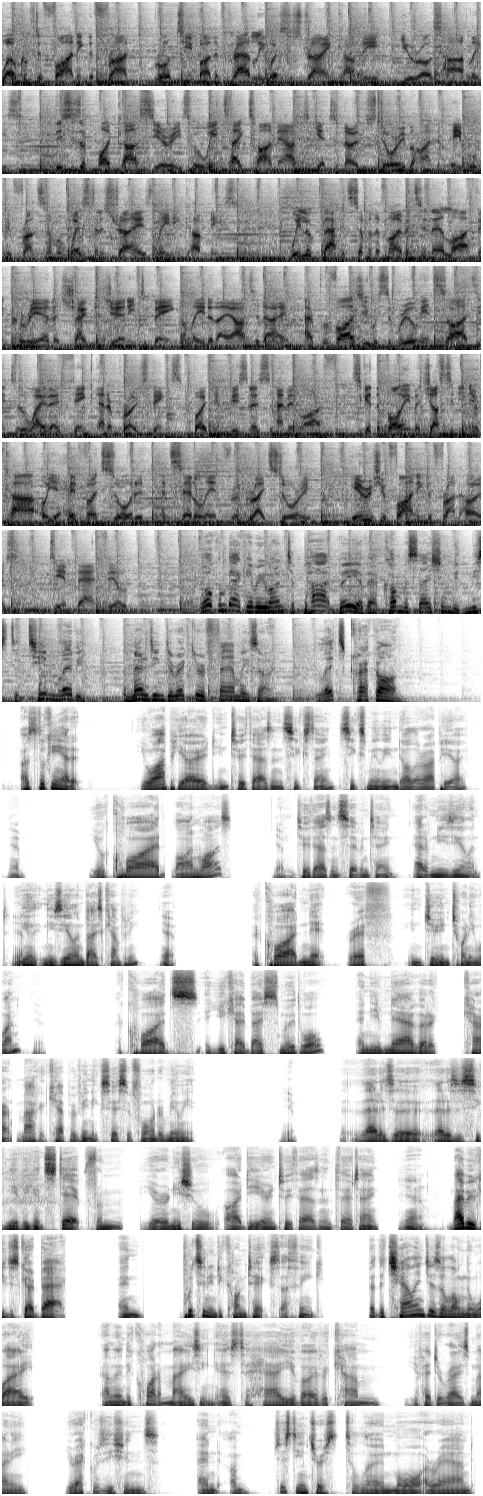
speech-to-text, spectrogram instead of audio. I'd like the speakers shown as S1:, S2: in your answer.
S1: Welcome to Finding the Front, brought to you by the proudly West Australian company, Euroz Hartleys. This is a podcast series where we take time out to get to know the story behind the people who front some of Western Australia's leading companies. We look back at some of the moments in their life and career that shaped the journey to being the leader they are today and provide you with some real insights into the way they think and approach things, both in business and in life. So get the volume adjusted in your car or your headphones sorted and settle in for a great story. Here is your Finding the Front host, Tim Banfield.
S2: Welcome back, everyone, to part B of our conversation with Mr. Tim Levy, the Managing Director of Family Zone. Let's crack on. I was looking at it. You IPO'd in 2016, $6 million IPO.
S3: Yep.
S2: You acquired Linewize
S3: Yep.
S2: in 2017 out of New Zealand.
S3: Yep.
S2: New, New Zealand based company.
S3: Yep.
S2: Acquired NetRef in June 21.
S3: Yep.
S2: Acquired s- a UK based Smoothwall. And you've now got a current market cap of in excess of 400 million.
S3: Yep.
S2: That is a that is a significant step from your initial idea in 2013.
S3: Yeah.
S2: Maybe we could just go back and puts it into context, I think. But the challenges along the way, I mean, they're quite amazing as to how you've overcome. You've had to raise money, your acquisitions, and I'm just interested to learn more around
